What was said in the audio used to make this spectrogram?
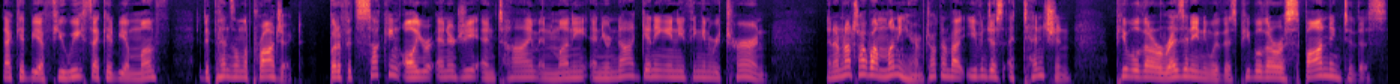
That could be a few weeks, that could be a month. It depends on the project. But if it's sucking all your energy and time and money and you're not getting anything in return, and I'm not talking about money here, I'm talking about even just attention, people that are resonating with this, people that are responding to this,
